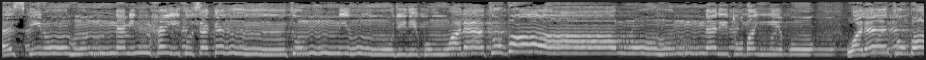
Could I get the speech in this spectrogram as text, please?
أسكنوهن من حيث سكنتم من وجدكم ولا تضاروهن لتضيقوا ولا تضاروهن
